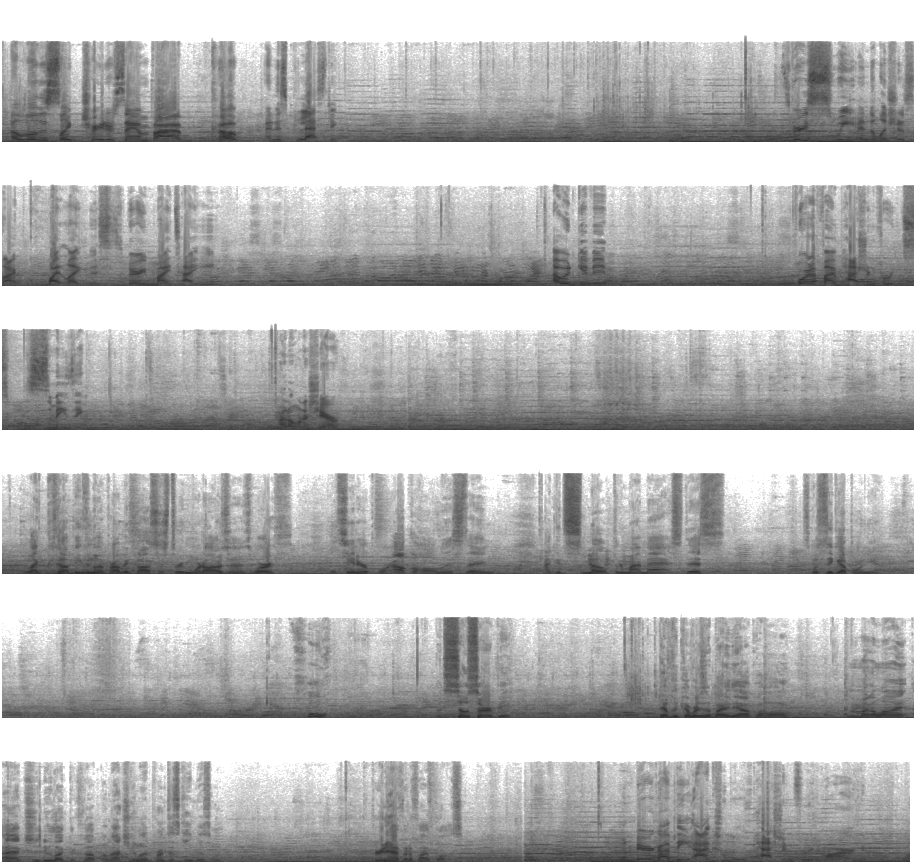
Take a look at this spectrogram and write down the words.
I love this like Trader Sam vibe cup and it's plastic. It's very sweet and delicious. I quite like this. It's very Mai Tai I would give it four out of five passion fruits. This is amazing. I don't want to share. Like the cup, even though it probably costs us three more dollars than it's worth. But seeing her pour alcohol in this thing, I could smell it through my mask. This, it's gonna sneak up on you. Cool. It's so syrupy. Definitely covers up by the alcohol. And I'm not gonna lie, I actually do like the cup. I'm actually gonna let Princess keep this one. Three and a half out of five plus. And Bear got the actual passion fruit marg.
